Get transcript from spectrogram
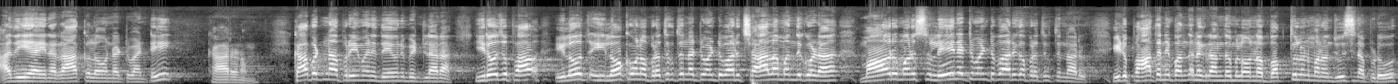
అది ఆయన రాకలో ఉన్నటువంటి కారణం. కాబట్టి నా ప్రియమైన దేవుని బిడ్డలారా ఈరోజు పా ఈలో ఈ లోకంలో బ్రతుకుతున్నటువంటి వారు చాలామంది కూడా మారు మనసు లేనటువంటి వారుగా బ్రతుకుతున్నారు. ఇటు పాత నిబంధన గ్రంథంలో ఉన్న భక్తులను మనం చూసినప్పుడు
